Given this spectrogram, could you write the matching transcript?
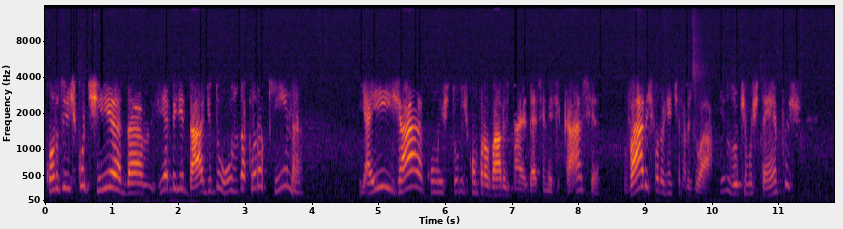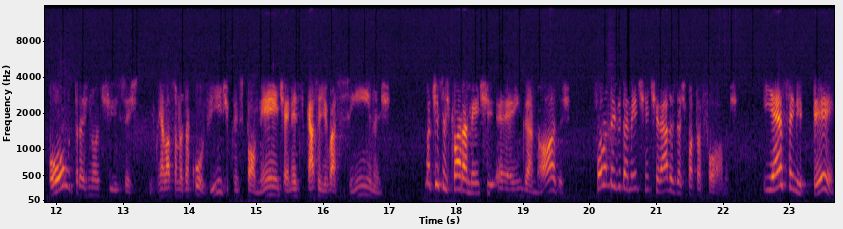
quando se discutia da viabilidade do uso da cloroquina. E aí, já com estudos comprovados dessa ineficácia, vários foram retirados do ar. E nos últimos tempos, outras notícias relacionadas à Covid, principalmente, a ineficácia de vacinas, notícias claramente é, enganosas, foram devidamente retiradas das plataformas. E essa MP,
